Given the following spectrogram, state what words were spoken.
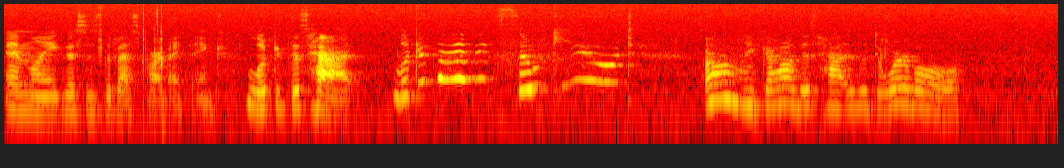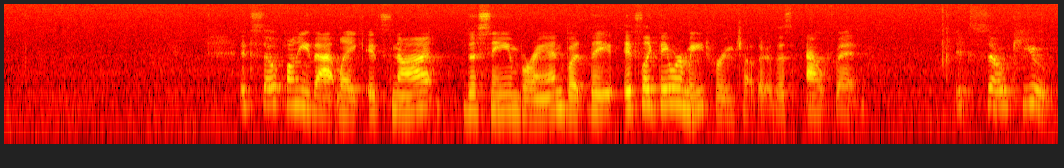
And like, this is the best part, I think. Look at this hat. Look at that. It's so cute. Oh my god, this hat is adorable. It's so funny that like it's not the same brand, but they it's like they were made for each other, this outfit. It's so cute.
